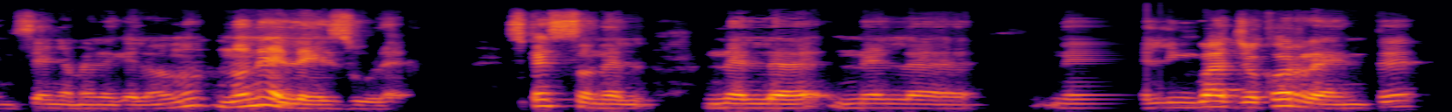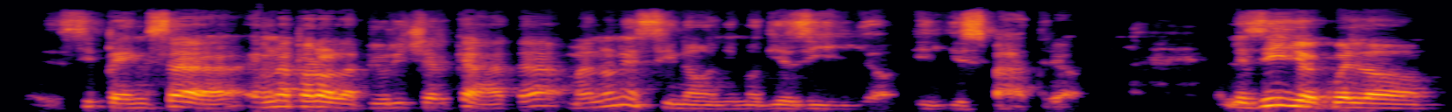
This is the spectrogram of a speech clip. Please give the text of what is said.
insegna Meneghello, non è l'esule. Spesso nel, nel, nel, nel linguaggio corrente si pensa, è una parola più ricercata, ma non è sinonimo di esilio, il dispatrio. L'esilio è quello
